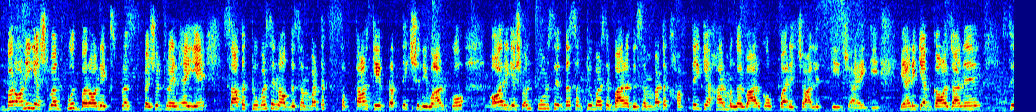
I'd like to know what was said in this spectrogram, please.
Barauni Yesvantpur Barauni express special train है ये। 7 अक्टूबर से 9 दिसंबर तक सप्ताह के प्रत्येक शनिवार को और यशवंतपुर से 10 अक्टूबर से 12 दिसंबर तक हफ़्ते के हर मंगलवार को परिचालित की जाएगी। यानी कि अब गाँव जाने से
